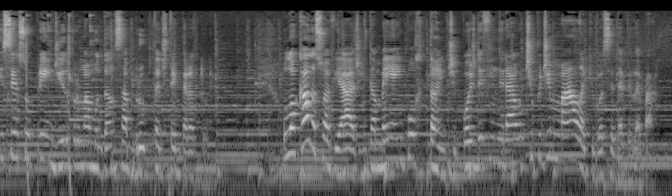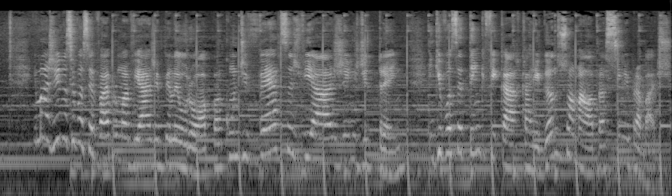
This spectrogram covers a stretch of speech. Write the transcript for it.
e ser surpreendido por uma mudança abrupta de temperatura. O local da sua viagem também é importante, pois definirá o tipo de mala que você deve levar. Imagina se você vai para uma viagem pela Europa com diversas viagens de trem em que você tem que ficar carregando sua mala para cima e para baixo.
